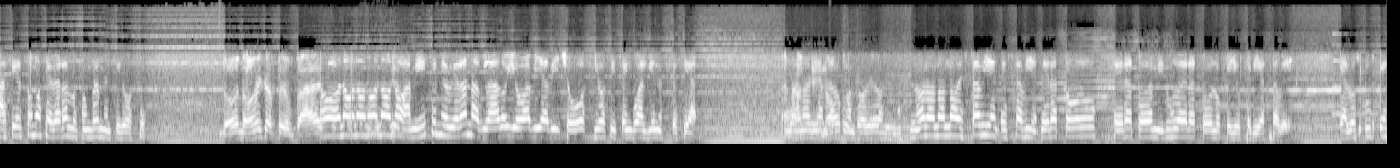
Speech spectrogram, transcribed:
así es como se agarran los hombres mentirosos. No, no, mija, pero pa. No, no, no, no, no, no. A mí si me hubieran hablado yo había dicho, oh, yo sí tengo a alguien especial. Yo Ah, no había andado pues. con rodeos. No, no, no, no, está bien, está bien. Era todo, era toda mi duda, era todo lo que yo quería saber. Ya lo supe.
